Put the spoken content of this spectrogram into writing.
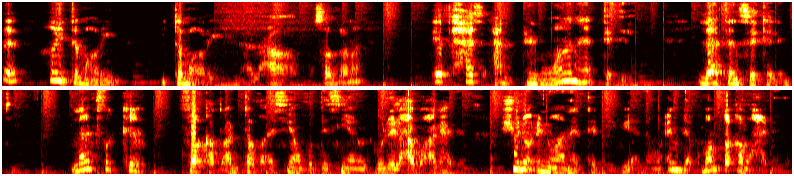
فهاي تمارين التمارين ألعاب مصغرة ابحث عن عنوانها التدريبي لا تنسى كلمتي. لا تفكر فقط أن تضع اثنين ضد اثنين وتقول العبوا على الهدف. شنو عنوانها التدريبي؟ أنه عندك منطقة محددة.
